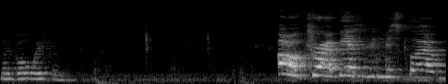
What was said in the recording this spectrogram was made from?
Now go away from me. Oh crap, yes, missed Cloud.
